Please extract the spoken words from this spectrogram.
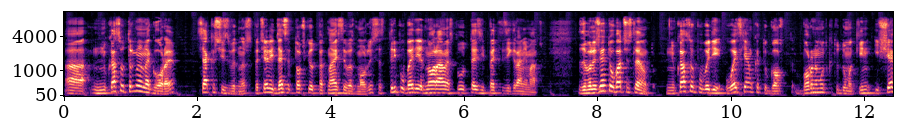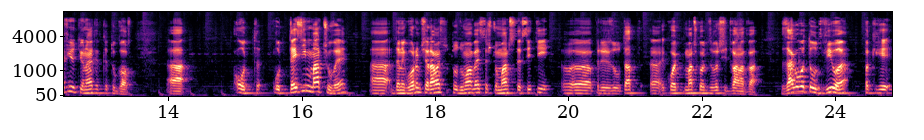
А, Нюкасъл тръгна нагоре, сякаш изведнъж, спечели 10 точки от 15 възможни, с 3 победи и едно равенство от тези 5 изиграни матча. Забележете обаче следното. Нюкасъл победи Уест Хем като гост, Борнемут като домакин и Шефилд Юнайтед като гост. А, от, от тези матчове, а, да не говорим, че равенството дома бе срещу Манчестър Сити при резултат, а, кой, матч, който завърши 2 на 2. Загубата от Вила пък е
